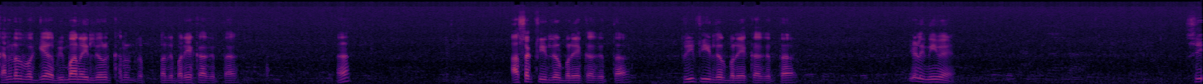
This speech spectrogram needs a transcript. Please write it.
ಕನ್ನಡದ ಬಗ್ಗೆ ಅಭಿಮಾನ ಇಲ್ಲಿರೋ ಕನ್ನಡ ಬರೆ- ಬರೆಯೋಕ್ಕಾಗತ್ತಾ? ಆ? ಆಸಕ್ತಿ ಇಲ್ಲದವ್ರು ಬರೆಯೋಕ್ಕಾಗುತ್ತಾ? ಪ್ರೀತಿ ಇಲ್ಲದವ್ರು ಬರೆಯೋಕ್ಕಾಗುತ್ತಾ? ಹೇಳಿ ನೀವೇ. ಸಿ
